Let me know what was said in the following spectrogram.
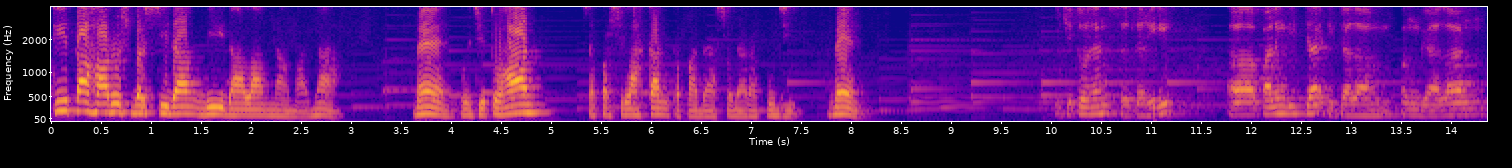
kita harus bersidang di dalam namanya. Men, puji Tuhan. Saya persilahkan kepada saudara puji. Men. Puji Tuhan, saudari. Uh, paling tidak di dalam penggalan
